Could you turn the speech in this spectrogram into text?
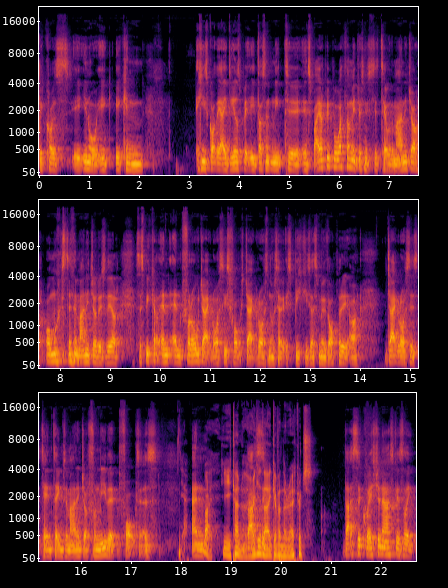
because, you know, he, he can he's got the ideas, but he doesn't need to inspire people with them. He just needs to tell the manager almost, and the manager is there as a speaker. And and for all Jack Ross's faults, Jack Ross knows how to speak. He's a smooth operator. Jack Ross is ten times the manager for me that Fox is. Yeah, and well, you can't really argue the, that given the records. That's the question I ask: is like,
